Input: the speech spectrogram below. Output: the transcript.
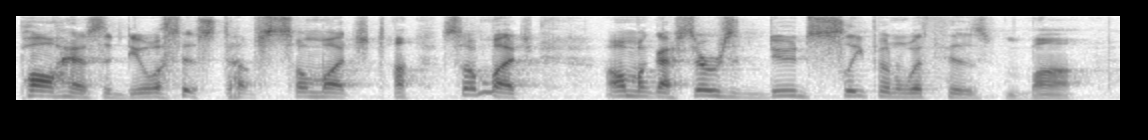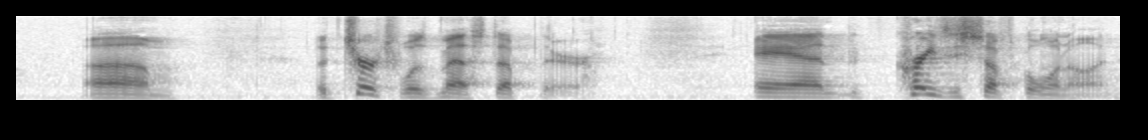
Paul has to deal with this stuff so much, so much. Oh my gosh, there was a dude sleeping with his mom. Um, the church was messed up there, and crazy stuff going on.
